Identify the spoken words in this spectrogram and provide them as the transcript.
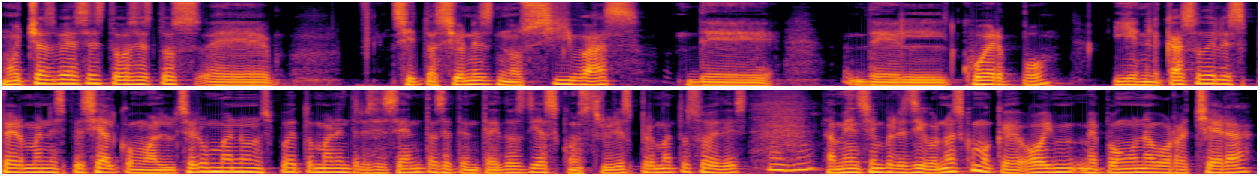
Muchas veces todas estas eh, situaciones nocivas de, del cuerpo y en el caso del esperma en especial, como al ser humano nos puede tomar entre 60 a 72 días construir espermatozoides, también siempre les digo, no es como que hoy me pongo una borrachera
